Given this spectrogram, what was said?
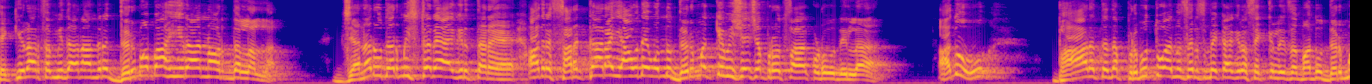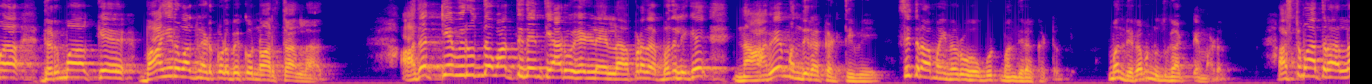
ಸೆಕ್ಯುಲಾರ್ ಸಂವಿಧಾನ ಅಂದರೆ ಧರ್ಮಬಾಹಿರ ಅನ್ನೋ ಅರ್ಥದಲ್ಲ ಜನರು ಧರ್ಮಿಷ್ಠರೇ ಆಗಿರ್ತಾರೆ, ಆದರೆ ಸರ್ಕಾರ ಯಾವುದೇ ಒಂದು ಧರ್ಮಕ್ಕೆ ವಿಶೇಷ ಪ್ರೋತ್ಸಾಹ ಕೊಡುವುದಿಲ್ಲ. ಅದು ಭಾರತದ ಪ್ರಭುತ್ವ ಅನುಸರಿಸಬೇಕಾಗಿರೋ ಸೆಕ್ಯುಲರಿಸಮ್ ಅದು ಧರ್ಮ, ಧರ್ಮಕ್ಕೆ ಬಾಹಿರವಾಗಿ ನಡ್ಕೊಳ್ಬೇಕು ಅನ್ನೋ ಅರ್ಥ ಅಲ್ಲ ಅದು. ಅದಕ್ಕೆ ವಿರುದ್ಧವಾಗ್ತಿದೆ ಅಂತ ಯಾರೂ ಹೇಳಲೇ ಇಲ್ಲ. ಪ್ರದ, ಬದಲಿಗೆ ನಾವೇ ಮಂದಿರ ಕಟ್ತೀವಿ. ಸಿದ್ದರಾಮಯ್ಯನವರು ಹೋಗ್ಬಿಟ್ಟು ಮಂದಿರ ಕಟ್ಟಿದ್ರು ಮಂದಿರವನ್ನು ಉದ್ಘಾಟನೆ ಮಾಡೋದು. ಅಷ್ಟು ಮಾತ್ರ ಅಲ್ಲ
